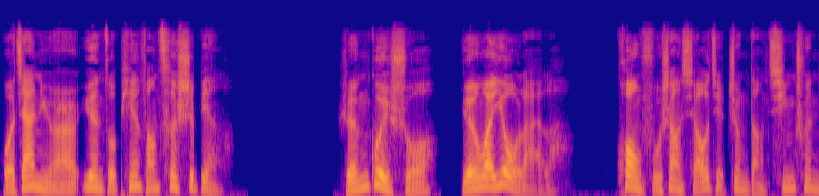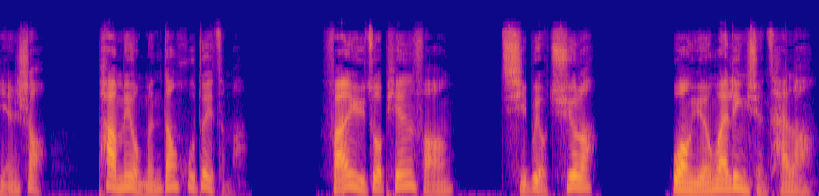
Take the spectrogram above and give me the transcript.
我家女儿愿做偏房侧室便了。仁贵说：“员外又来了，况府上小姐正当青春年少，怕没有门当户对，怎么？凡与做偏房，岂不有屈了？望员外另选才郎，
